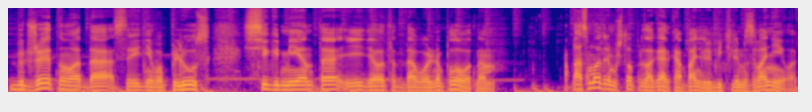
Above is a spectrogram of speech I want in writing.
бюджетного до среднего плюс сегмента и делает это довольно плотно. Посмотрим, что предлагает компания любителям звонилок.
